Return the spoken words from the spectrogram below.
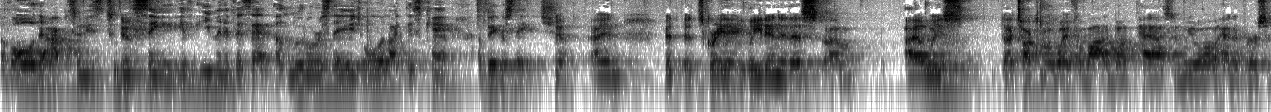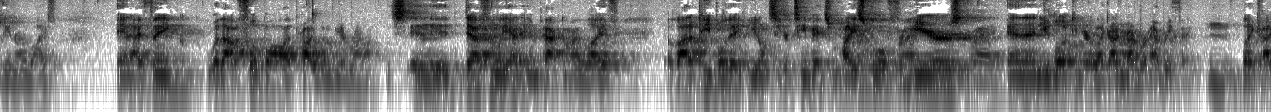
of all the opportunities to yeah. be seen if, even if it's at a littler stage or like this camp a bigger stage yeah and it, it's great that you lead into this um, i always i talk to my wife a lot about past and we all had adversity in our life and I think without football, I probably wouldn't be around. It, mm. it, definitely had an impact on my life. A lot of people that you don't see your teammates from high school for right. years, right. and then you look and you're like, I remember everything. Mm. Like I,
